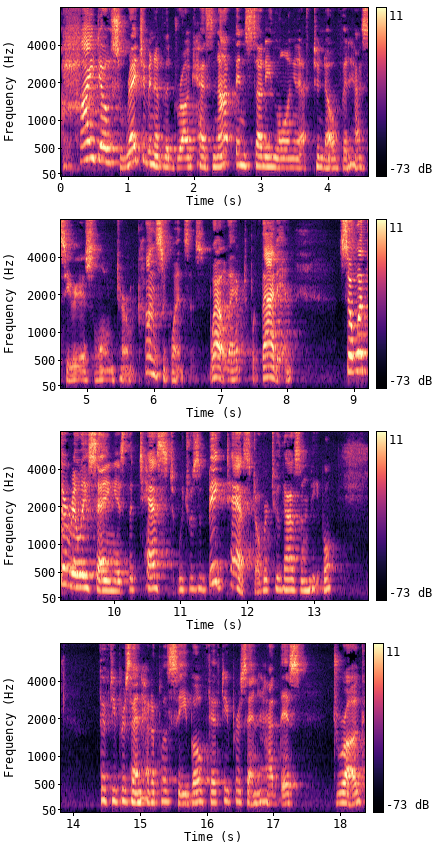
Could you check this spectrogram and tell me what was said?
a high dose regimen of the drug has not been studied long enough to know if it has serious long term consequences. Well, they have to put that in. So, what they're really saying is the test, which was a big test, over 2,000 people, 50% had a placebo, 50% had this drug,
